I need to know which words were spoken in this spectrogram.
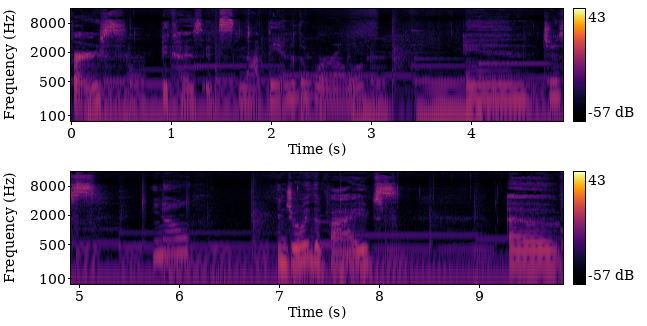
first because it's not the end of the world. And just, you know, enjoy the vibes of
